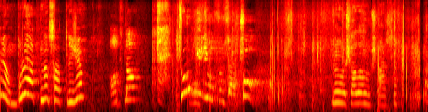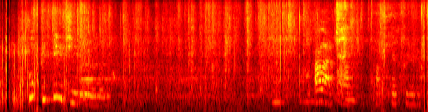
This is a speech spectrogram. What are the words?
ölüyorum. Buraya nasıl atlayacağım? Atla. Çok gidiyorsun sen çok. Ne hoş alalım şarjı. Çok gittiğin için öyle oldu. Al al. Hepsini bitirdim. Çok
